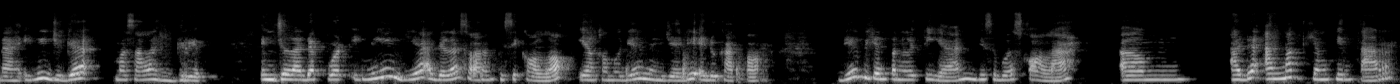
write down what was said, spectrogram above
Nah ini juga masalah grit. Angela Duckworth ini dia adalah seorang psikolog yang kemudian menjadi edukator. Dia bikin penelitian di sebuah sekolah um, ada anak yang pintar,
